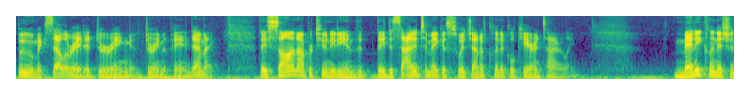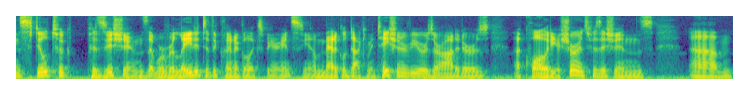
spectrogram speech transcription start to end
boom accelerated during during the pandemic. They saw an opportunity and the, they decided to make a switch out of clinical care entirely. Many clinicians still took positions that were related to the clinical experience, you know, medical documentation reviewers or auditors, uh, quality assurance positions, um,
